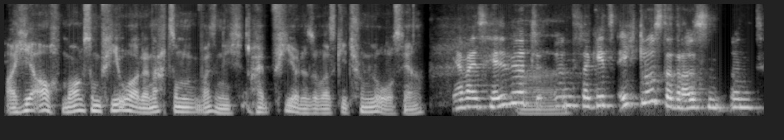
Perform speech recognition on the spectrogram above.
aber hier auch, morgens um vier Uhr oder nachts um, weiß ich nicht, halb vier oder sowas geht schon los, ja. Ja, weil es hell wird ah. und da geht's echt los da draußen. Und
